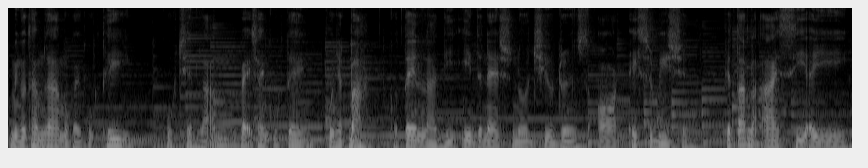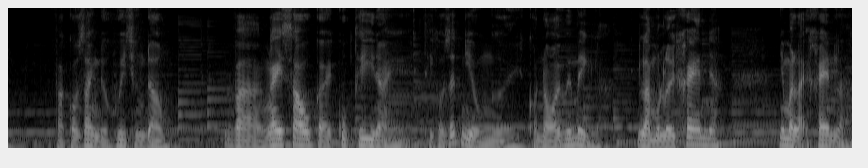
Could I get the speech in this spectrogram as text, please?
mình có tham gia một cái cuộc thi cuộc triển lãm vẽ tranh quốc tế của Nhật Bản có tên là The International Children's Art Exhibition, viết tắt là ICAE và có giành được huy chương đồng. Và ngay sau cái cuộc thi này thì có rất nhiều người có nói với mình là là một lời khen nha, nhưng mà lại khen là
